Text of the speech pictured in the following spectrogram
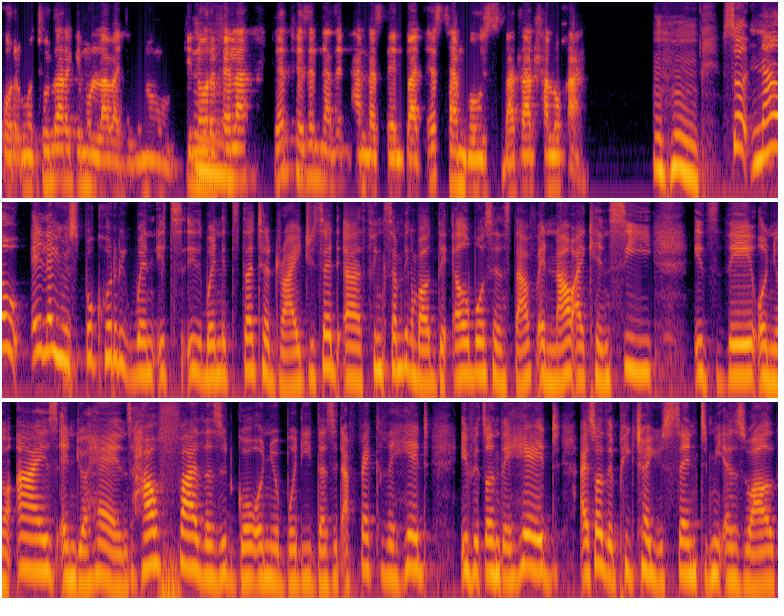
gore motho o re ke no. Ke no re fela that person doesn't understand but as time goes ba tla tlhaloganya hmm So now, Ella, you spoke Hori, when it's when it started, right? You said uh, think something about the elbows and stuff, and now I can see it's there on your eyes and your hands. How far does it go on your body? Does it affect the head? If it's on the head, I saw the picture you sent me as well.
